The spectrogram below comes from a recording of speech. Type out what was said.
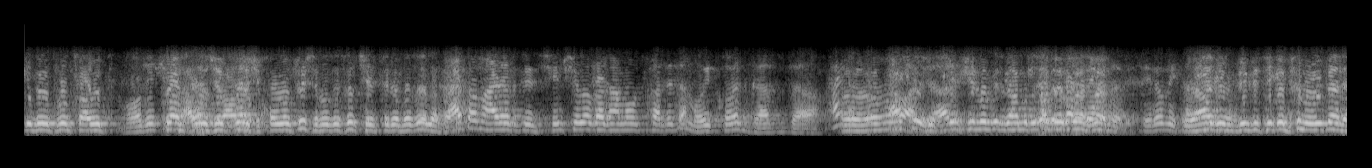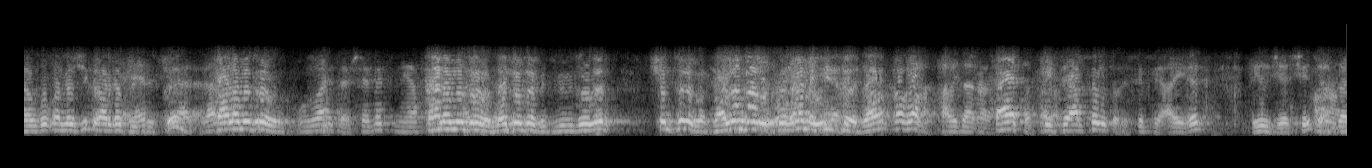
კიდევ უფრო წავით ჩვენ პროექტებში ყოველთვის როდესაც შეერთებაზე ლაპარაკობთ. რატომ არ ეკეთეთ შიმშილობა გამოუცხადე და მოითხოვეთ გაზდა? შიმშილობის გამოცხადება რა გენ ბიბისიკეთე მოიტანე ამ ქვეყანაში კარგად ვიცით. პარლამენტრო. ურვაიზე შედეგს მიახ. პარლამენტრო მეთოდებით ვიბრძოლეთ შეიძლება გალობარი პროგრამა ისე და პროგრამა თავიდან საერთოდ ციფრი აბსოლუტური ციფრი აიღეთ ბიუჯეტში და და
